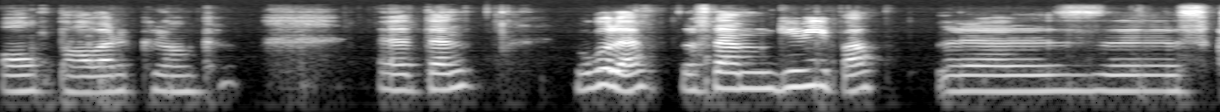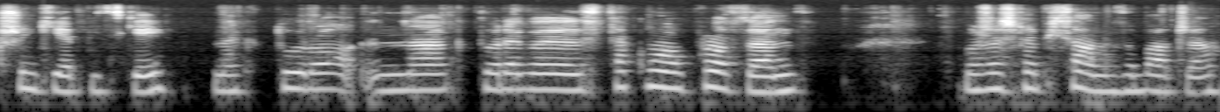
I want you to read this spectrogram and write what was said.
O, Power Crank. E, ten. W ogóle dostałem GVIPa e, z skrzynki epickiej, na, któro, na którego jest tak mało procent. Może jest napisane, zobaczę.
